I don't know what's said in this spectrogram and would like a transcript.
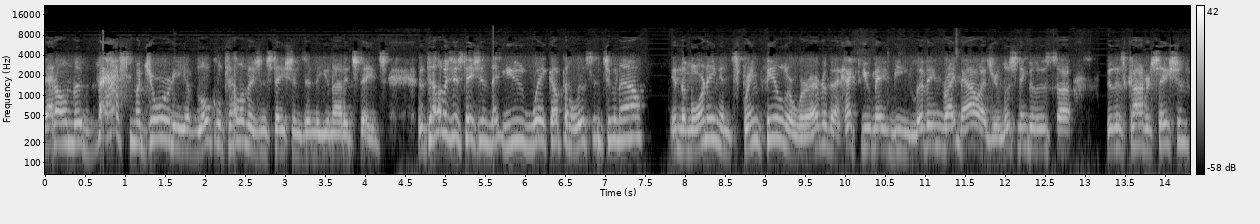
that own the vast majority of local television stations in the United States. The television stations that you wake up and listen to now in the morning in Springfield or wherever the heck you may be living right now as you're listening to this uh, to this conversation,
